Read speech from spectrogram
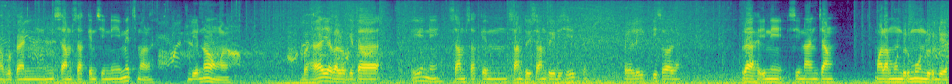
aku pengen samsakin sini image malah. Dia nongol. Bahaya kalau kita ini samsakin santuy-santuy di situ. Feliki soalnya. Lah ini si Nancang malah mundur-mundur dia.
